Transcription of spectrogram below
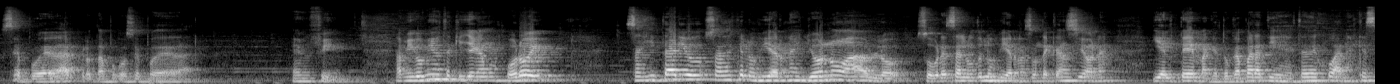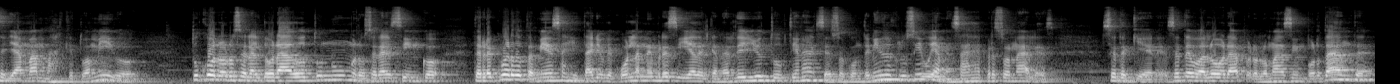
Se puede dar, pero tampoco se puede dar. En fin, amigo mío, hasta aquí llegamos por hoy. Sagitario, sabes que los viernes yo no hablo sobre salud, los viernes son de canciones y el tema que toca para ti es este de Juan, es que se llama Más que tu amigo. Tu color será el dorado, tu número será el 5. Te recuerdo también, Sagitario, que con la membresía del canal de YouTube tienes acceso a contenido exclusivo y a mensajes personales. Se te quiere, se te valora, pero lo más importante,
